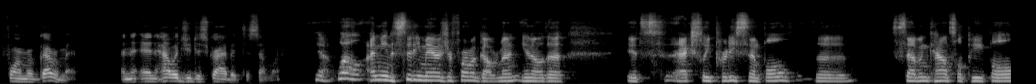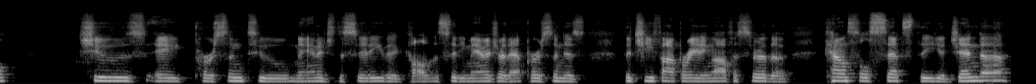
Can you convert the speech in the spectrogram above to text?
form of government, and and how would you describe it to someone? Yeah, well, I mean, a city manager form of government. You know, the it's actually pretty simple. The seven council people choose a person to manage the city. They call the city manager. That person is the chief operating officer. The council sets the agenda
